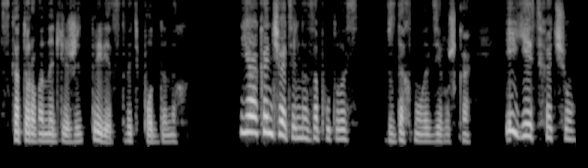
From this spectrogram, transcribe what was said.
с которого надлежит приветствовать подданных. Я окончательно запуталась, вздохнула девушка. И есть хочу.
